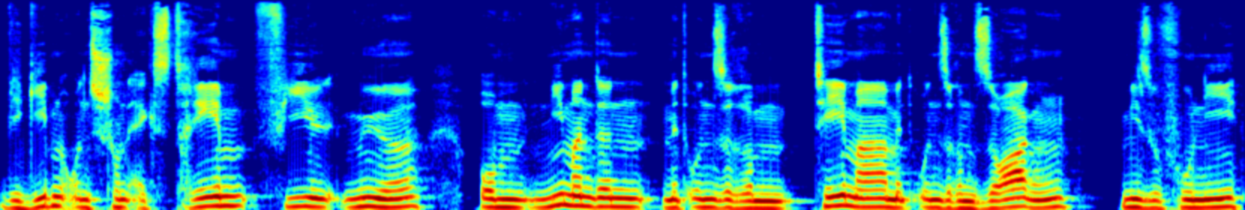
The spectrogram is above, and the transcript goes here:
wir geben uns schon extrem viel Mühe, um niemanden mit unserem Thema, mit unseren Sorgen, Misophonie,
